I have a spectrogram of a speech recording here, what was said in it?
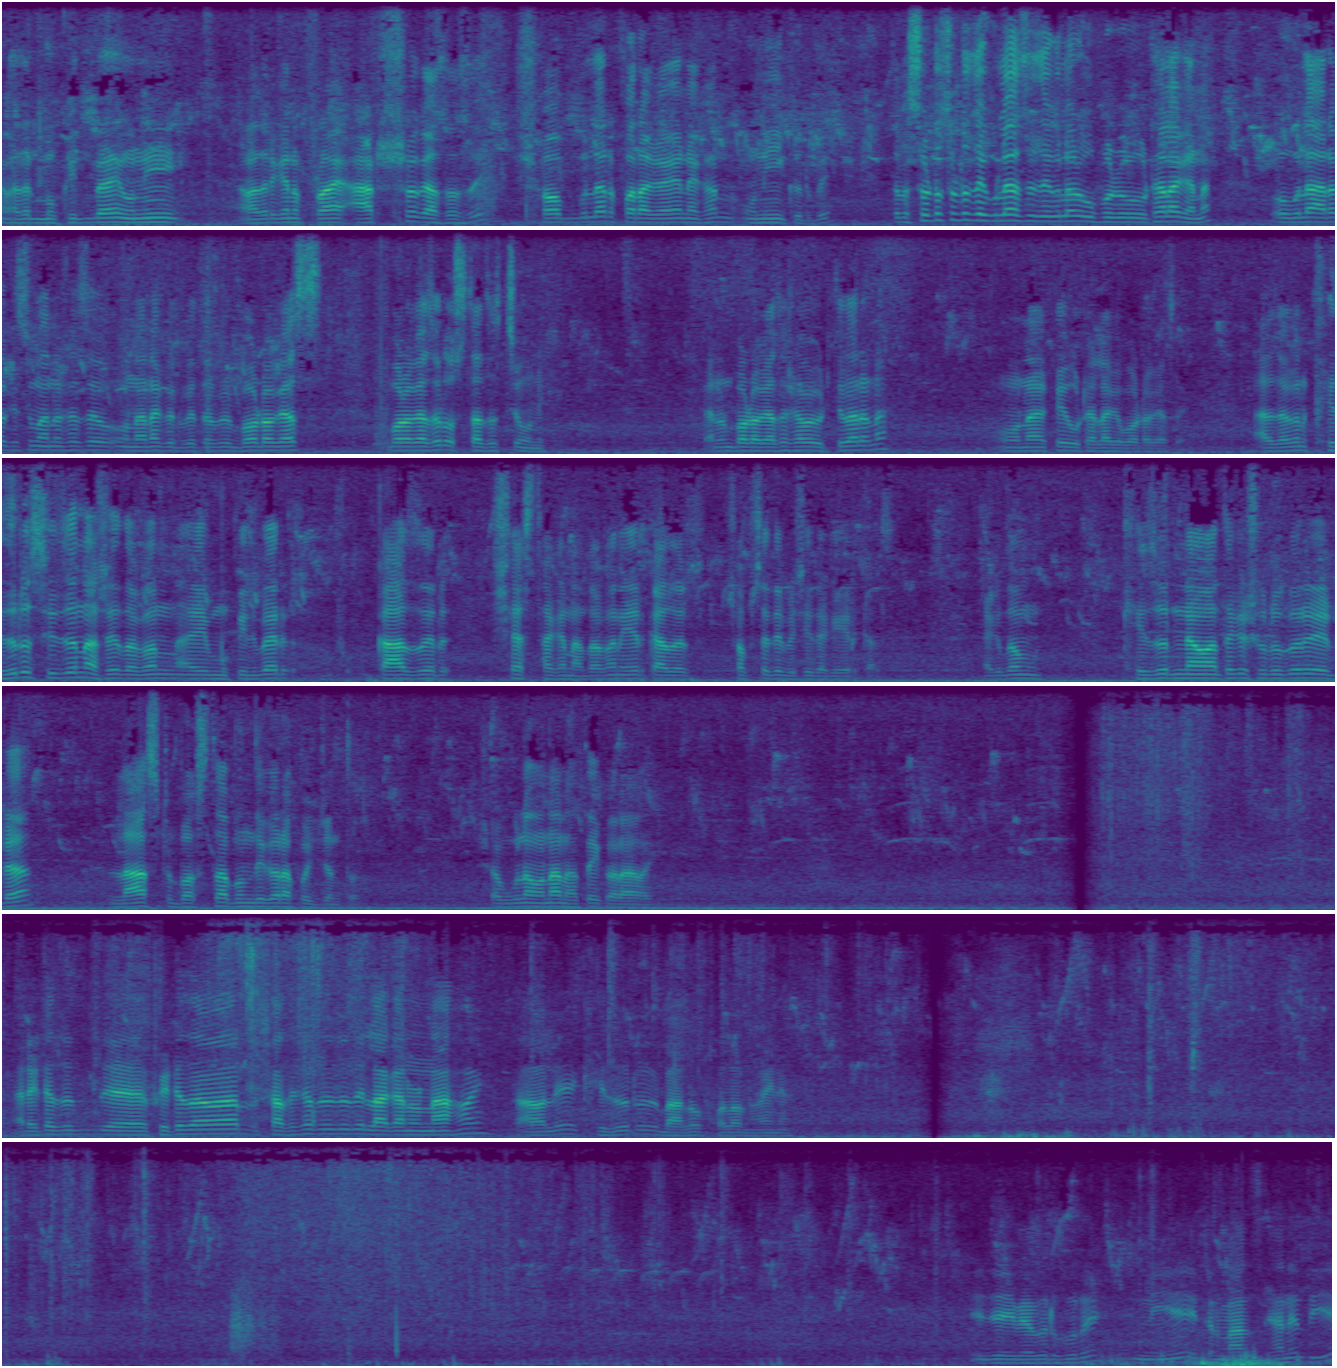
আমাদের মুকিত ভাই, উনি আমাদের এখানে প্রায় আটশো গাছ আছে। সবগুলার পরাগায়ন এখন উনিই করবে। তবে ছোট ছোট যেগুলো আছে, যেগুলোর উপরে উঠা লাগে না, ওগুলো আরও কিছু মানুষ আছে, ওনারা করবে। তবে বড় গাছ, বড় গাছের ওস্তাদ হচ্ছে উনি। কারণ বড় গাছে সবাই উঠতে পারে না, ওনাকে উঠা লাগে বড় গাছে। আর যখন খেজুরের সিজন আসে, তখন এই মুকিত ভাইয়ের কাজের শেষ থাকে না, তখন এর কাজের সবচেয়ে বেশি থাকে এর কাজ। একদম খেজুর নেওয়া থেকে শুরু করে এটা লাস্ট বস্তাবন্দি করা পর্যন্ত। সবগুলো ওনার হাতেই করা হয়। আর এটা যদি ফেটে যাওয়ার সাথে সাথে যদি লাগানো না হয়, তাহলে খেজুর ভালো ফলন হয় না। এই যে এইভাবে উপরে নিয়ে এটার মাঝখানে দিয়ে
